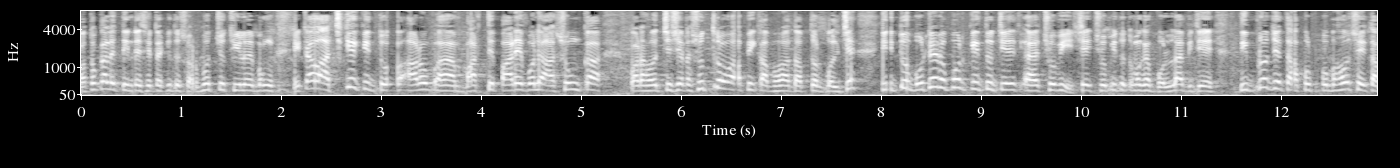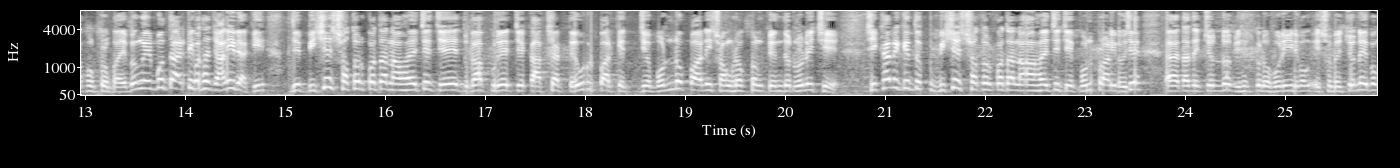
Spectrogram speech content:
গতকালের দিনে সেটা কিন্তু সর্বোচ্চ ছিল, এবং এটাও আজকে কিন্তু আরও বাড়তে পারে বলে আশঙ্কা করা হচ্ছে, সেটা সূত্র মাফিক আবহাওয়া দপ্তর বলছে। কিন্তু বোটের ওপর কিন্তু যে ছবি, সেই ছবি তো তোমাকে বললাম যে, তীব্র যে তাপপ্রবাহ, সেই তাপপ্রবাহ। এবং এর মধ্যে আরেকটি কথা জানিয়ে রাখি, যে বিশেষ সতর্কতা না হয়েছে যে দুর্গাপুরের যে কাকসার দেউল পার্কের যে বন্যপ্রাণী সংরক্ষণ কেন্দ্র রয়েছে, সেখানে কিন্তু বিশেষ সতর্কতা নেওয়া হয়েছে যে বন্যপ্রাণী রয়েছে তাদের জন্য বিশেষ করে হরিণ এবং এসবের জন্য এবং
